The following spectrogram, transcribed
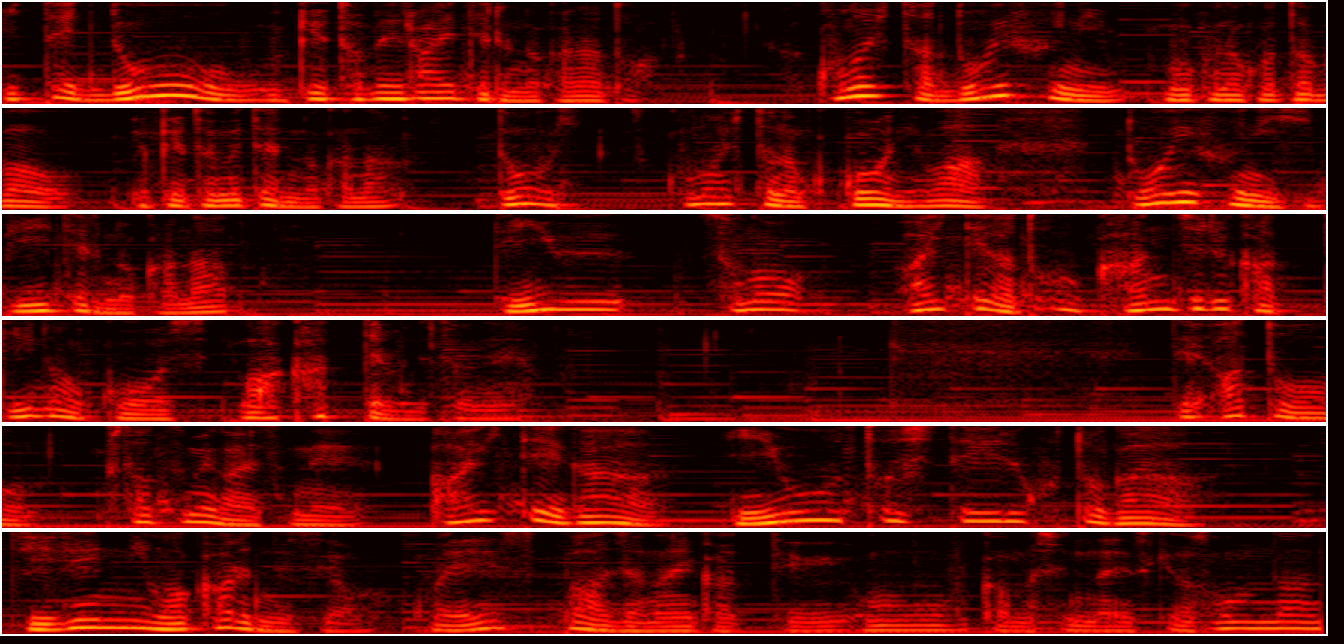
一体どう受け止められてるのかなと。この人はどういうふうに僕の言葉を受け止めてるのかな？どうこの人の心にはどういうふうに響いてるのかな？っていうその相手がどう感じるかっていうのをこう分かってるんですよね。であと2つ目がですね相手が言おうとしていることが事前にわかるんですよ。これエスパーじゃないかっていう思うかもしれないですけど、そんな、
